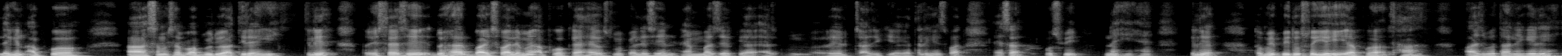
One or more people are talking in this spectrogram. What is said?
लेकिन आपको समय समय आप वीडियो आती रहेंगी। चलिए तो इस तरह से 2022 वाले में आपको क्या है, उसमें पहले से नवंबर से क्या रिज़ल्ट जारी किया गया था, लेकिन इस बार ऐसा कुछ भी नहीं है। क्लियर? तो मैं भी दोस्तों, यही आपका था आज बताने के लिए।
